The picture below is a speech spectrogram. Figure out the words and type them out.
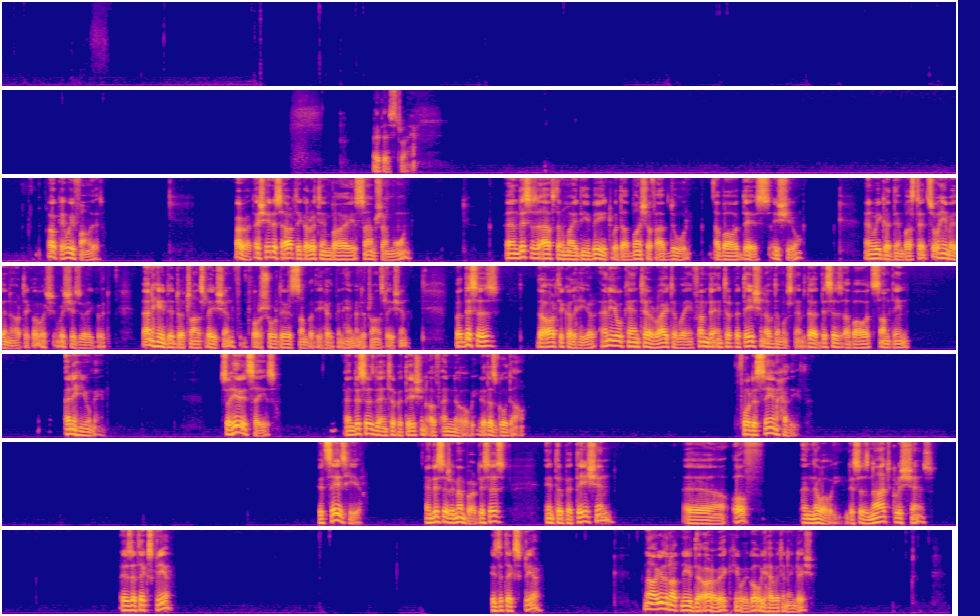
Let us try. Okay, we found it. All right, actually, this article written by Sam Shamoun. And this is after my debate with a bunch of Abdul about this issue. And we got them busted, so he made an article, which, which is very good. And he did the translation. For sure, there is somebody helping him in the translation. But this is the article here, and you can tell right away from the interpretation of the Muslims that this is about something inhumane. So here it says, and this is the interpretation of An-Nawawi. Let us go down. For the same hadith. It says here, and this is, remember, this is interpretation uh, of An-Nawawi. This is not Christians. Is the text clear? Is the text clear? No, you do not need the Arabic. Here we go. We have it in English.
